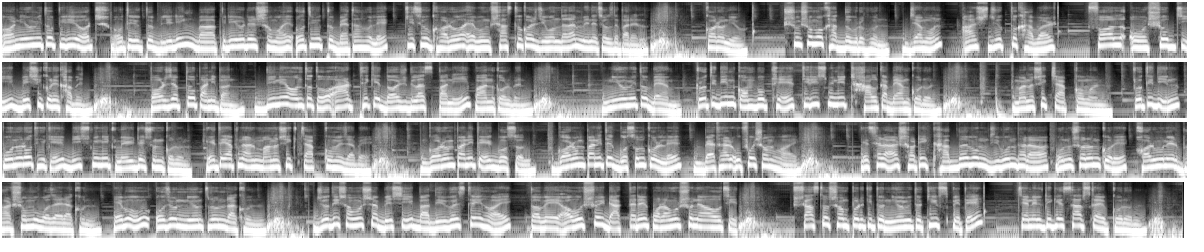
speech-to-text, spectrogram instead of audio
অনিয়মিত পিরিয়ড, অতিরিক্ত ব্লিডিং বা পিরিয়ডের সময় অতিরিক্ত ব্যথা হলে কিছু ঘরোয়া এবং স্বাস্থ্যকর জীবনধারা মেনে চলতে পারেন। করণীয়, সুষম খাদ্য গ্রহণ, যেমন আঁশযুক্ত খাবার, ফল ও সবজি বেশি করে খাবেন। পর্যাপ্ত পানি পান, দিনে অন্তত আট থেকে দশ গ্লাস পানি পান করবেন। নিয়মিত ব্যায়াম, প্রতিদিন কমপক্ষে 30 মিনিট হালকা ব্যায়াম করুন। মানসিক চাপ কমান। প্রতিদিন পনেরো থেকে বিশ মিনিট মেডিটেশন করুন। এতে আপনার মানসিক চাপ কমে যাবে। গরম পানিতে গোসল। গরম পানিতে গোসল করলে ব্যথার উপশম হয়। এছাড়া সঠিক খাদ্য এবং জীবনধারা অনুসরণ করে হরমোনের ভারসাম্য বজায় রাখুন এবং ওজন নিয়ন্ত্রণ রাখুন। যদি সমস্যা বেশি বা দীর্ঘস্থায়ী হয়, তবে অবশ্যই ডাক্তারের পরামর্শ নেওয়া উচিত। স্বাস্থ্য সম্পর্কিত নিয়মিত টিপস পেতে চ্যানেলটিকে সাবস্ক্রাইব করুন।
